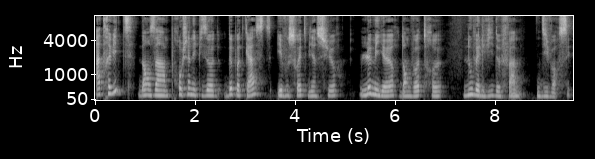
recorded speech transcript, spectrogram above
À très vite dans un prochain épisode de podcast et vous souhaite bien sûr le meilleur dans votre nouvelle vie de femme divorcée.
